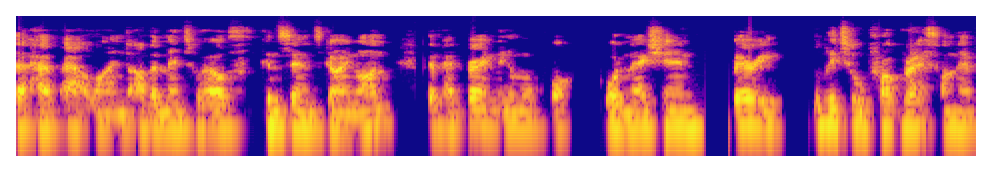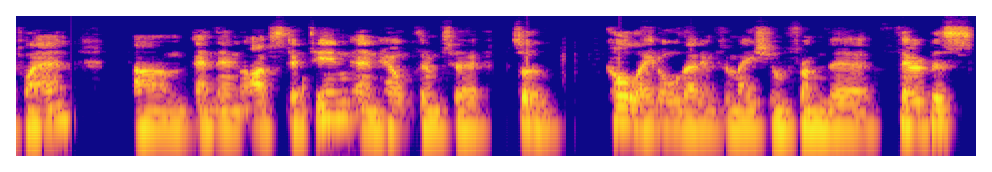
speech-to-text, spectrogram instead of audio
that have outlined other mental health concerns going on. They've had very minimal co- coordination, very little progress on their plan, um, and then I've stepped in and helped them to sort of collate all that information from the therapist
